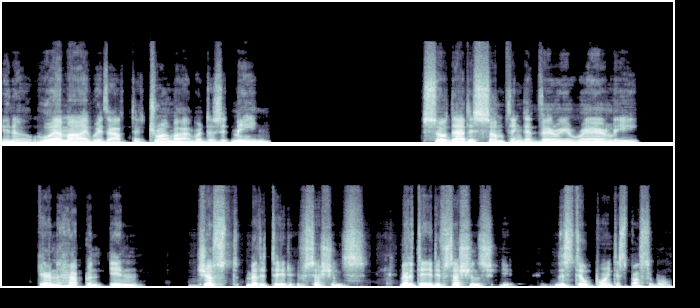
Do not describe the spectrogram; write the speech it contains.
You know who am i without the trauma? What does it mean? So that is something that very rarely can happen in just meditative sessions. Meditative sessions, the still point is possible,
